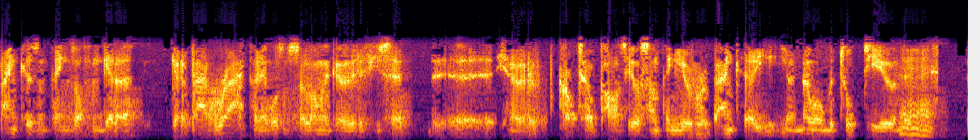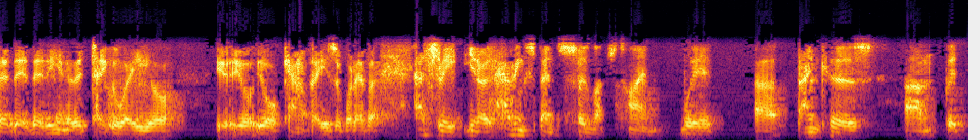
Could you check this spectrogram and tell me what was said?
bankers and things often get a get a bad rap, and it wasn't so long ago that if you said, uh, you know, at a cocktail party or something, you were a banker, you, you know, no one would talk to you, and they, they, they, you know, they'd take away your your, your canapes or whatever. Actually, you know, having spent so much time with uh, bankers, um, with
